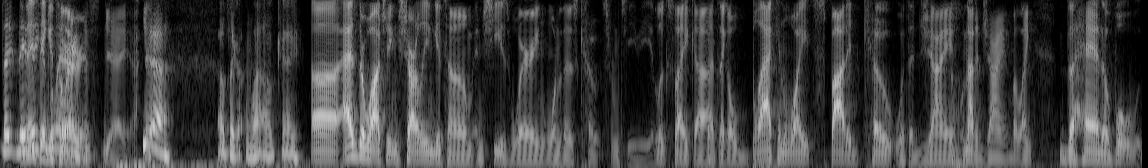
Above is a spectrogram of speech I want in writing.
they, they, they think, it's it's hilarious. Yeah, yeah. Yeah. I was like, wow, okay. Uh, as they're watching, Charlene gets home and she's wearing one of those coats from TV. It looks like uh, it's like a black and white spotted coat with a giant, well, not a giant, but like the head of what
